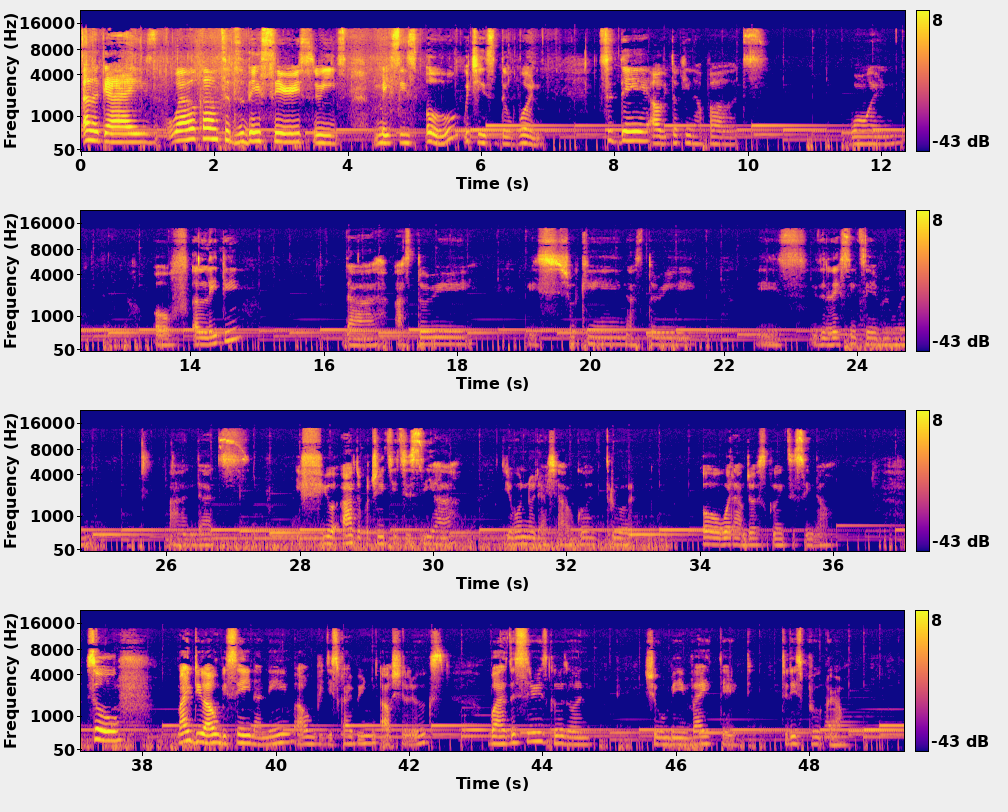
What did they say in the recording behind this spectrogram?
Hello, guys. Welcome to today's series with Mrs. O, which is the one. Today, I'll be talking about one of a lady that a story is shocking, a story is, a lesson to everyone, and that's if you have the opportunity to see her, you won't know that she have gone through or what I'm just going to say now. So, mind you, I won't be saying her name, I won't be describing how she looks, but as the series goes on, she will be invited to this program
